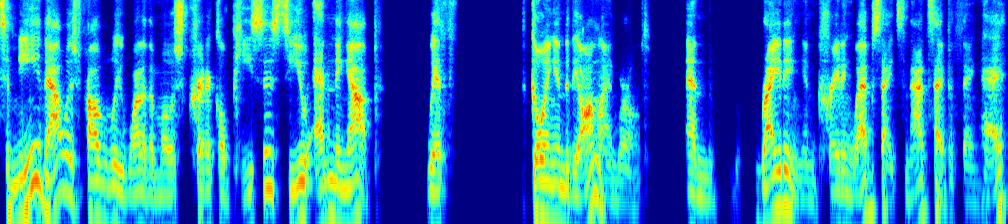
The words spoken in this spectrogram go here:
to me that was probably one of the most critical pieces to you ending up with going into the online world and writing and creating websites and that type of thing. Hey.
